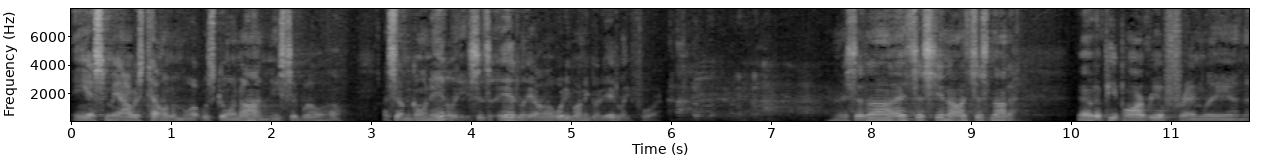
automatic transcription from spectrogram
he asked me, I was telling him what was going on. And he said, Well, uh, I said, I'm going to Italy. He says, Italy? Oh, what do you want to go to Italy for? And I said, Oh, it's just, you know, it's just not a, you know, the people aren't real friendly and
